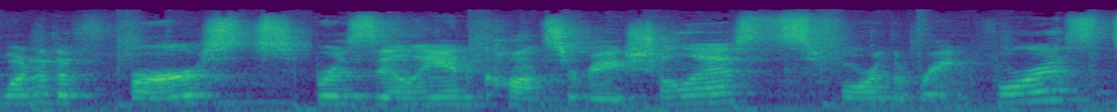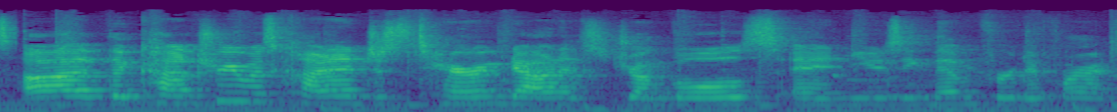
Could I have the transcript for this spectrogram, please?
one of the first Brazilian conservationists for the rainforests. Uh, the country was kind of just tearing down its jungles and using them for different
